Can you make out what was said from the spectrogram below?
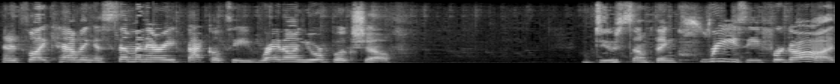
and it's like having a seminary faculty right on your bookshelf. Do something crazy for God.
